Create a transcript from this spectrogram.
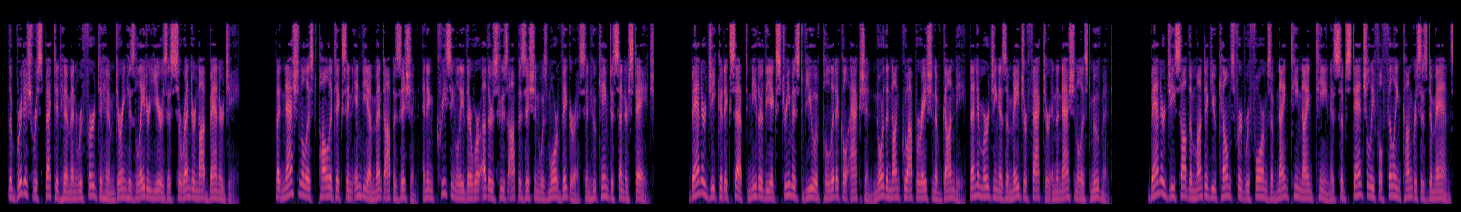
The British respected him and referred to him during his later years as Surrender Not Banerjee. But nationalist politics in India meant opposition, and increasingly there were others whose opposition was more vigorous and who came to centre stage. Banerjee could accept neither the extremist view of political action nor the non-cooperation of Gandhi, then emerging as a major factor in the nationalist movement. Banerjee saw the Montagu-Chelmsford reforms of 1919 as substantially fulfilling Congress's demands,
